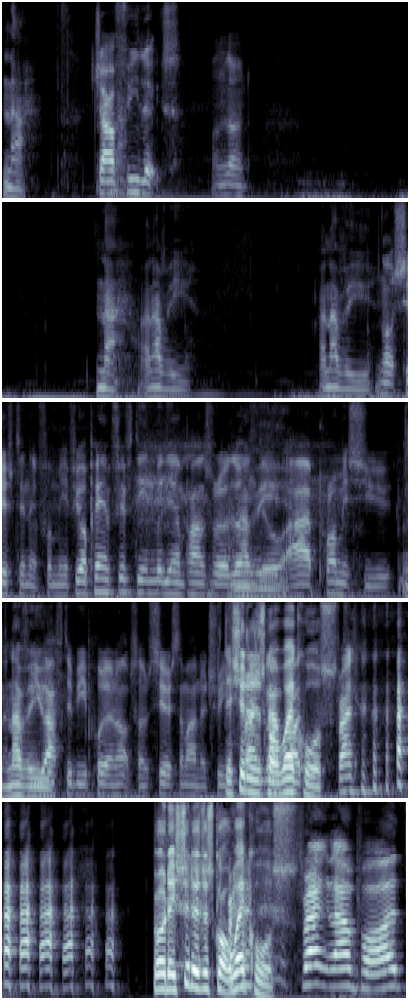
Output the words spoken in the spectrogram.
Nah, João Felix on loan. nah. Another you. Another you. Not shifting it for me. If you're paying 15 million pounds for a loan deal, you. I promise you, Another you you. have to be pulling up some serious amount of trees. They should have just got Weghorst. Frank, Bro, they should have just got Weghorst. Frank Lampard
